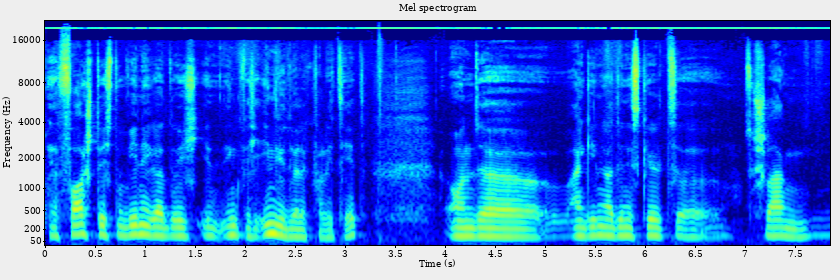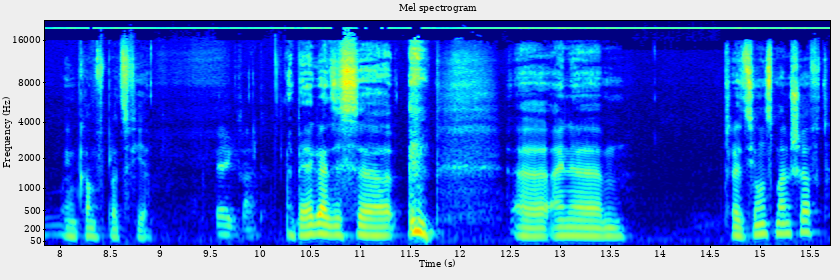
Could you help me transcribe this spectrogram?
hervorsticht und weniger durch irgendwelche individuelle Qualität. Und ein Gegner, den es gilt zu schlagen, im Kampf Platz 4. Belgrad. Belgrad ist äh, äh, eine ähm, Traditionsmannschaft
